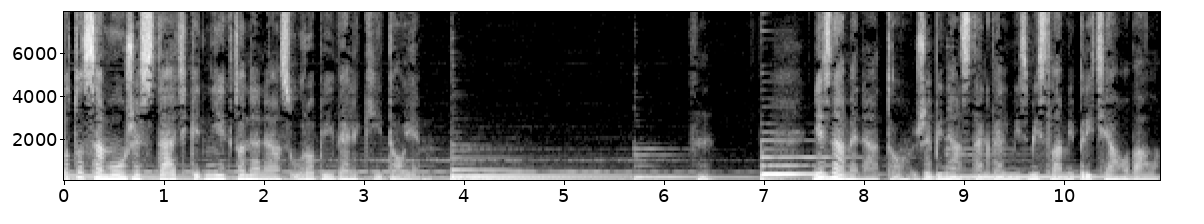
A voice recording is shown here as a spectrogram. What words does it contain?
Toto sa môže stať, keď niekto na nás urobí veľký dojem. Hm. Neznamená to, že by nás tak veľmi zmyslami priťahoval,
